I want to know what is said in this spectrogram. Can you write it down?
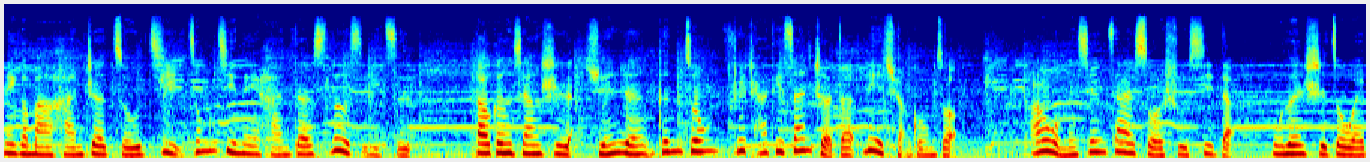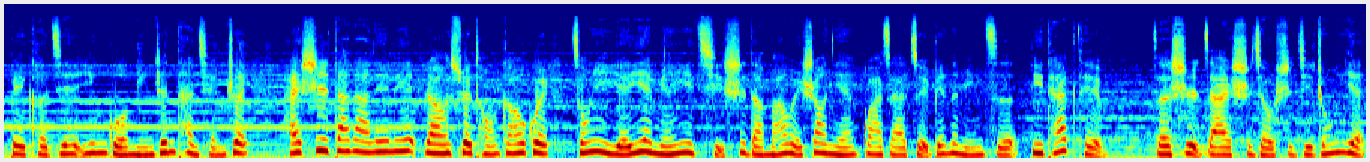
那个满含着足迹、踪迹内涵的 “sleuth” 一词，倒更像是寻人、跟踪、追查第三者的猎犬工作。而我们现在所熟悉的，无论是作为贝克街英国名侦探前缀，还是大大咧咧让血统高贵、总以爷爷名义起誓的马尾少年挂在嘴边的名词 “detective”。则是在十九世纪中叶，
